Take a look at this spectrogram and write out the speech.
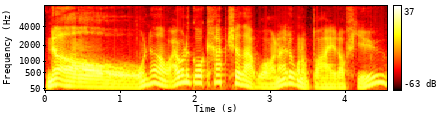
No, no, I want to go capture that one. I don't want to buy it off you.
